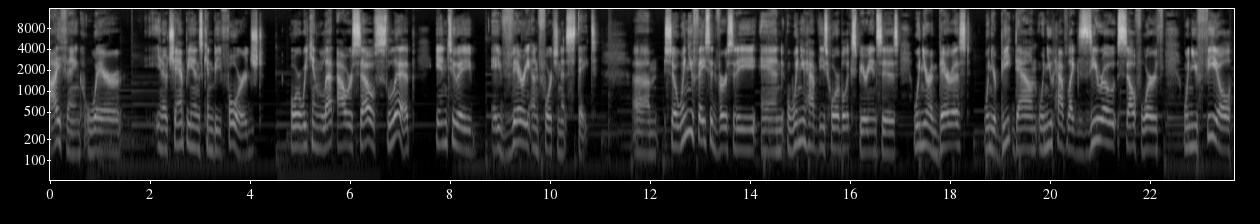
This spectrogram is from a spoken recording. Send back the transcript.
I think where you know champions can be forged or we can let ourselves slip into a a very unfortunate state. Um, so when you face adversity and when you have these horrible experiences, when you're embarrassed, when you're beat down, when you have like zero self worth, when you feel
